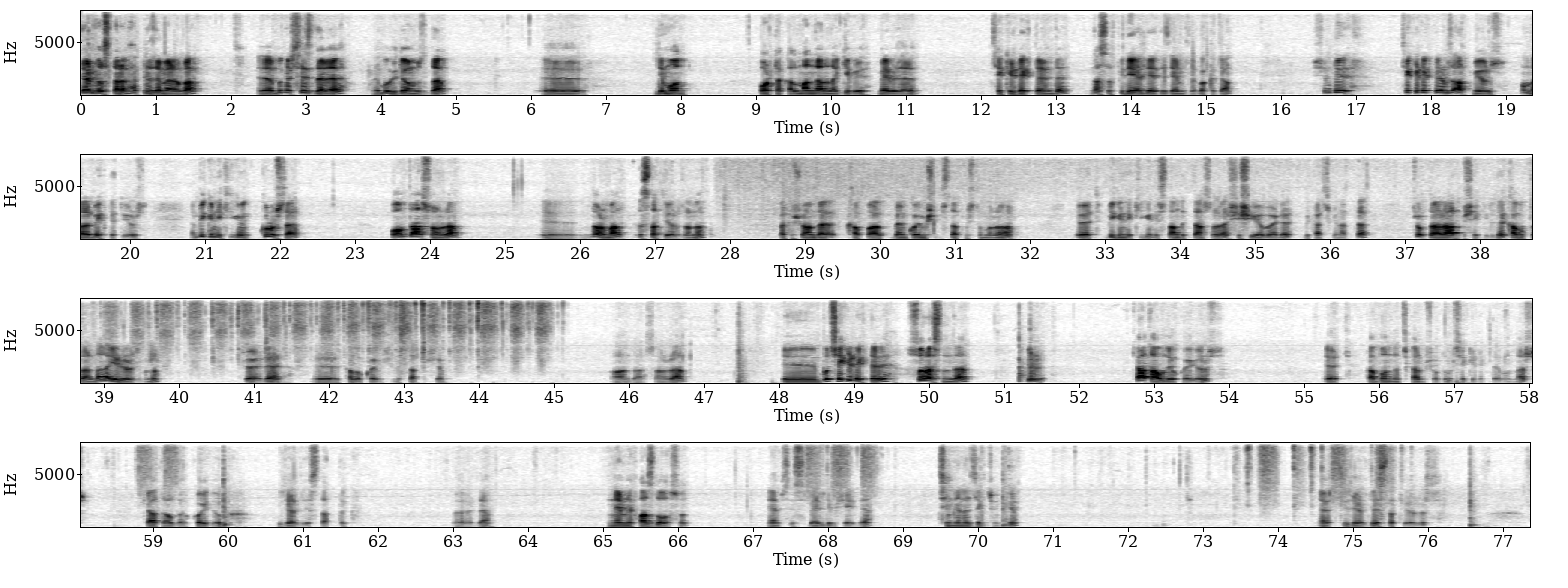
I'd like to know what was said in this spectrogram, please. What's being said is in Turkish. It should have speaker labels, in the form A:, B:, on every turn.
A: Değerli dostlarım, hepinize merhaba. Ee, Bugün sizlere e, bu videomuzda e, limon, portakal, mandalina gibi meyvelerin çekirdeklerinden nasıl fide elde edeceğimize bakacağım. Şimdi çekirdeklerimizi atmıyoruz. Onları bekletiyoruz. Bir gün iki gün kurursa ondan sonra e, normal ıslatıyoruz onu. Bakın şu anda kapağı ben koymuşum, ıslatmıştım bunu. Evet, bir gün iki gün ıslandıktan sonra şişiyor böyle birkaç gün hatta. Çok daha rahat bir şekilde kabuklarından ayırıyoruz bunu. Şöyle e, kabuk koymuşum, ıslatmışım. Ondan sonra e, bu çekirdekleri sonrasında bir kağıt havluya koyuyoruz. Evet, kabuğundan çıkarmış olduğumuz çekirdekler bunlar. Kağıt havluya koyduk. Güzelce ıslattık. Böyle. Nemli fazla olsun. Nemsiz belli bir şeyde. Çimlenecek çünkü. Evet güzelce ıslatıyoruz.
